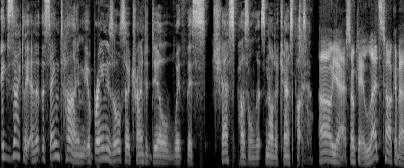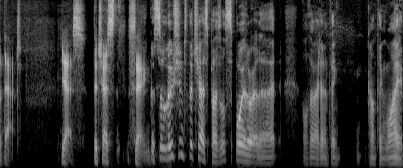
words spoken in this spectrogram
Exactly. And at the same time, your brain is also trying to deal with this chess puzzle that's not a chess puzzle. Oh yes, okay. Let's talk about that. Yes, the chess thing. The solution to the chess puzzle, spoiler alert, although I don't think can't think why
